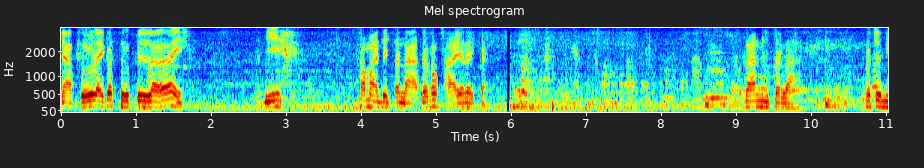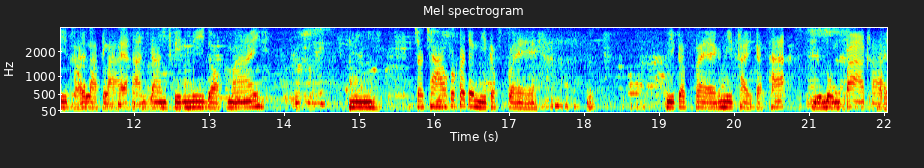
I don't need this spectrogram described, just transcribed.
อยากซื้ออะไรก็ซื้อไปเลยอันนี้เข้ามาในตลาดแล้วเขาขายอะไรกันด้านในตลาด ก็จะมีขายหลากหลายอาหารการกินมีดอกไม้ มีเช้าๆก็ก็จะมีกาแฟ มีกาแฟมีไข่กระทะอยู่ลุงป้าขาย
